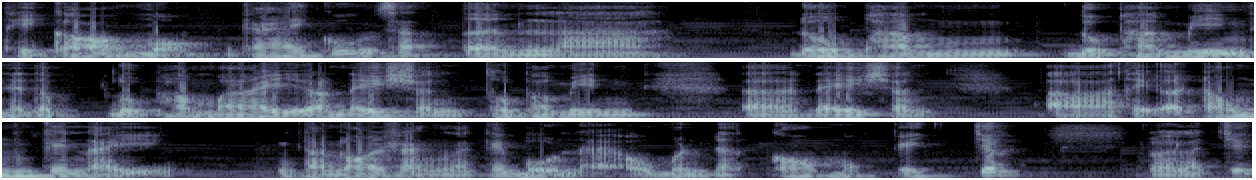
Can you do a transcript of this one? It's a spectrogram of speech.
thì có một cái cuốn sách tên là dopam dopamine hay dopamine nation dopamine ờ, uh, nation uh, ờ, thì ở trong cái này người ta nói rằng là cái bộ não mình đã có một cái chất gọi là chất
